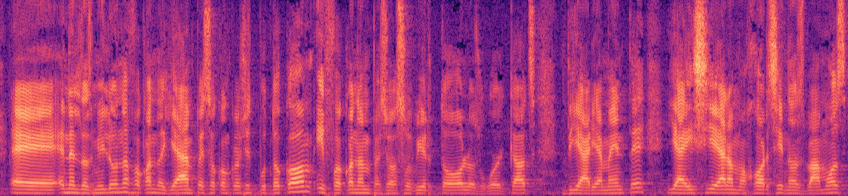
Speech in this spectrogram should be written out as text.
Eh, en el 2001 fue cuando ya empezó con CrossFit.com y fue cuando empezó a subir todos los workouts diariamente. Y ahí sí, a lo mejor, si nos vamos,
